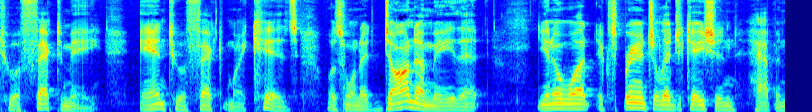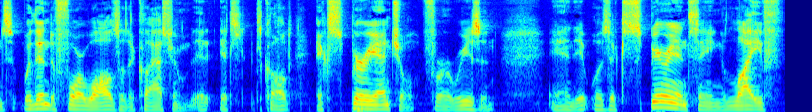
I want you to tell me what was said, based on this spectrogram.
to affect me and to affect my kids was when it dawned on me that, you know what, experiential education happens within the four walls of the classroom. It, it's, it's called experiential for a reason. And it was experiencing life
